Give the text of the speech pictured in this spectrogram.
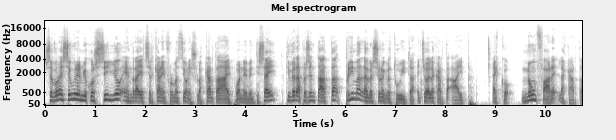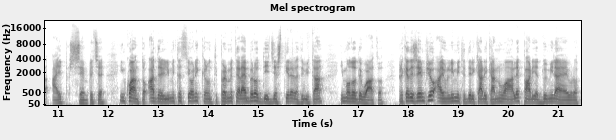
Se vorrai seguire il mio consiglio e andrai a cercare informazioni sulla carta Hype N26, ti verrà presentata prima la versione gratuita, e cioè la carta Hype. Ecco, non fare la carta Hype semplice, in quanto ha delle limitazioni che non ti permetterebbero di gestire l'attività in modo adeguato perché ad esempio hai un limite di ricarica annuale pari a 2000 euro,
